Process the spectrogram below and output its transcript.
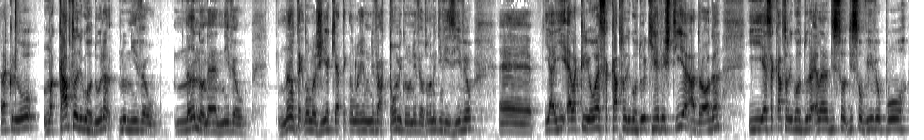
Ela criou uma cápsula de gordura no nível nano, né? Nível nanotecnologia, que é a tecnologia no nível atômico, no nível totalmente invisível. É, e aí ela criou essa cápsula de gordura que revestia a droga e essa cápsula de gordura ela era dissolvível por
